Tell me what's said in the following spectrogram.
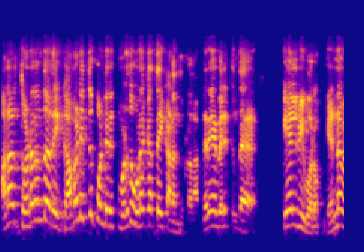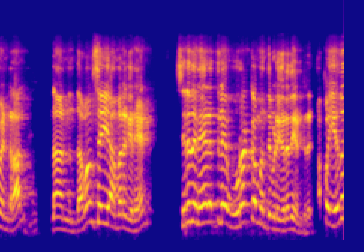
ஆனால் தொடர்ந்து அதை கவனித்துக் கொண்டிருக்கும் பொழுது உறக்கத்தை கடந்து விடலாம். நிறைய பேருக்கு இந்த கேள்வி வரும். என்னவென்றால் நான் தவம் செய்ய அமர்கிறேன் சிறிது நேரத்திலே உறக்கம் வந்து விடுகிறது என்று. அப்ப எது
